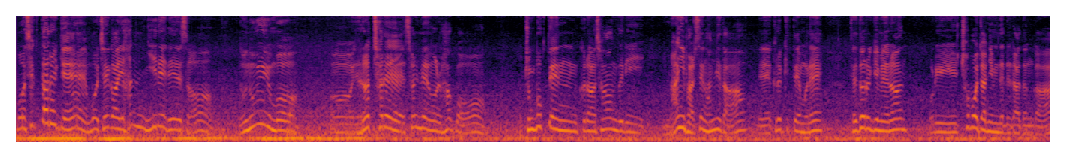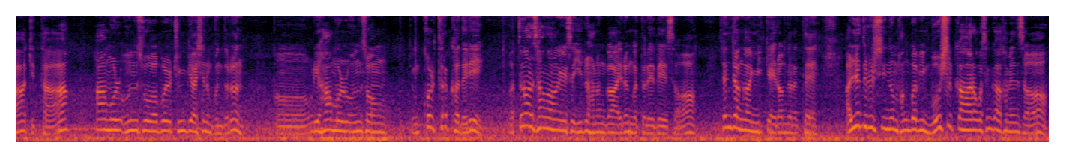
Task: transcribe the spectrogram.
뭐 색다르게 뭐 제가 이한 일에 대해서 누누이 뭐 어, 여러 차례 설명을 하고 중복된 그런 상황들이 많이 발생합니다. 네, 그렇기 때문에 되도록이면은 우리 초보자님들이라든가 기타 화물 운수업을 준비하시는 분들은 어, 우리 화물 운송 콜 트럭커들이 어떠한 상황에서 일을 하는가 이런 것들에 대해서 현장감 있게 여러분들한테 알려드릴 수 있는 방법이 무엇일까라고 생각하면서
